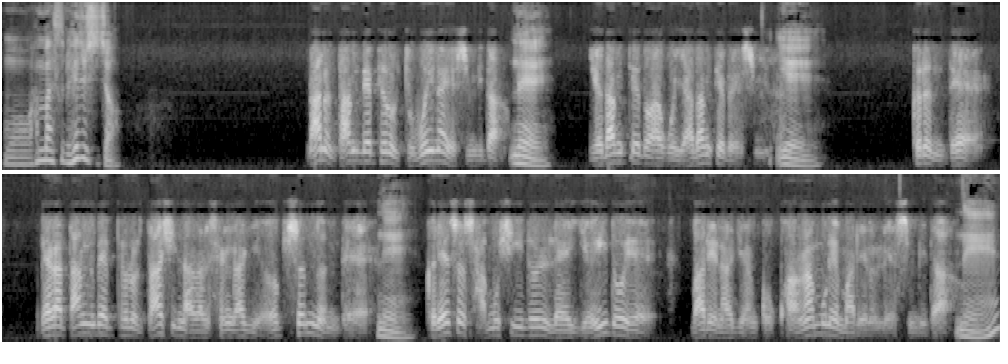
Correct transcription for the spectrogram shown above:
뭐 한 말씀 좀 해주시죠. 나는 당 대표를 두 번이나 했습니다. 네, 여당 때도 하고 야당 때도 했습니다. 예, 그런데 내가 당 대표를 다시 나갈 생각이 없었는데 네, 그래서 사무실을 내 여의도에 마련하지 않고 광화문에 마련을 했습니다. 네,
